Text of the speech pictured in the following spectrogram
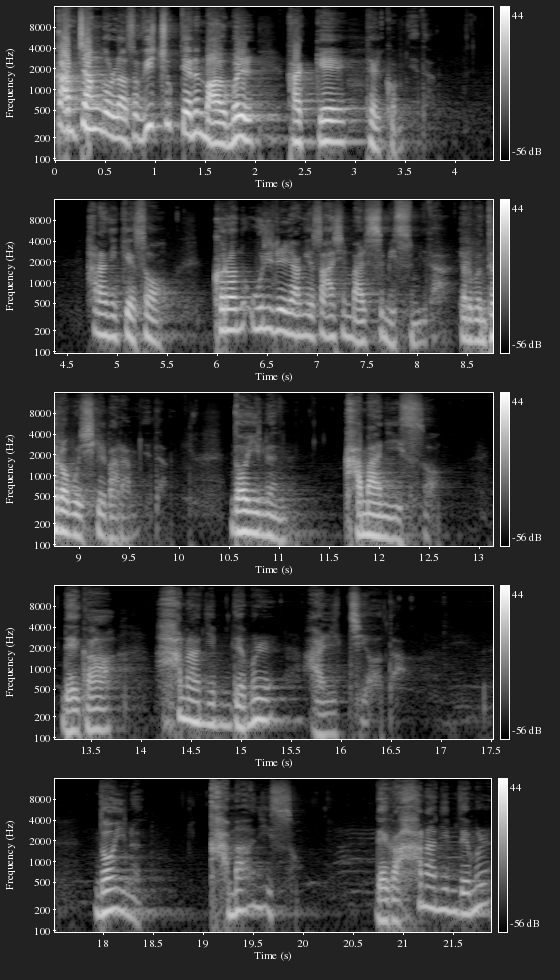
깜짝 놀라서 위축되는 마음을 갖게 될 겁니다. 하나님께서 그런 우리를 향해서 하신 말씀이 있습니다. 여러분 들어보시길 바랍니다. 너희는 가만히 있어. 내가 하나님됨을 알지어다. 너희는 가만히 있어. 내가 하나님됨을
